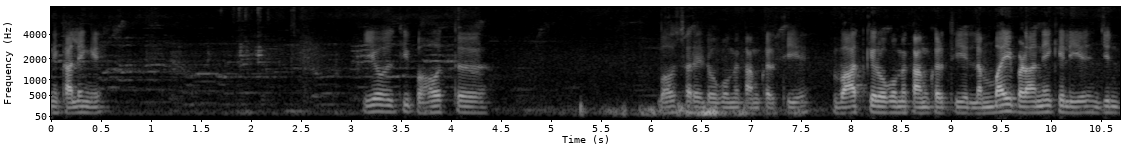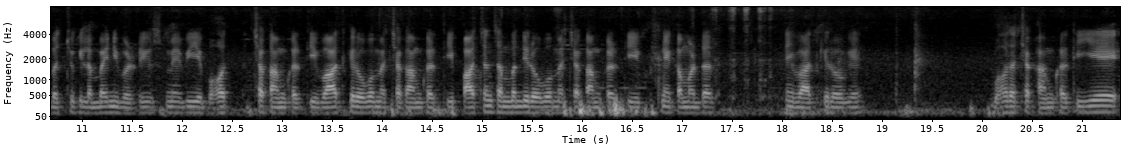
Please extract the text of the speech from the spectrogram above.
निकालेंगे। ये औषधि बहुत बहुत सारे रोगों में काम करती है। वात के रोगों में काम करती है। लंबाई बढ़ाने के लिए जिन बच्चों की लंबाई नहीं बढ़ रही, उसमें भी ये बहुत अच्छा काम करती है। वात के रोगों में अच्छा काम करती है। पाचन संबंधी रोगों में अच्छा काम करती है। घुटने कमर दर्द नहीं वात के रोग है बहुत अच्छा काम करती है। ये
